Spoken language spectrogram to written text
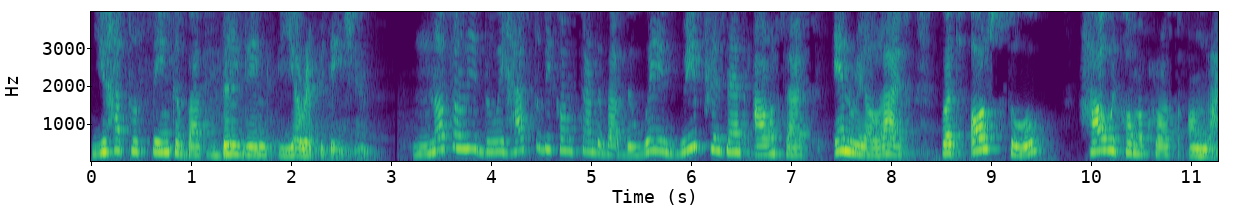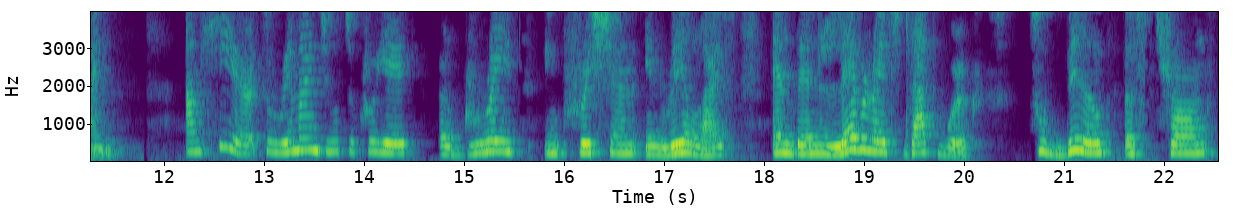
you have to think about building your reputation. Not only do we have to be concerned about the way we present ourselves in real life, but also how we come across online. I'm here to remind you to create a great impression in real life and then leverage that work to build a strong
